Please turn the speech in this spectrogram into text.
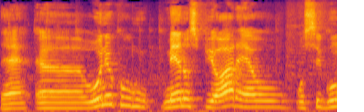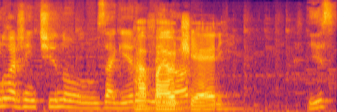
Né? Ah, o único menos pior é o, o segundo argentino o zagueiro Rafael melhor. Thierry. Isso.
